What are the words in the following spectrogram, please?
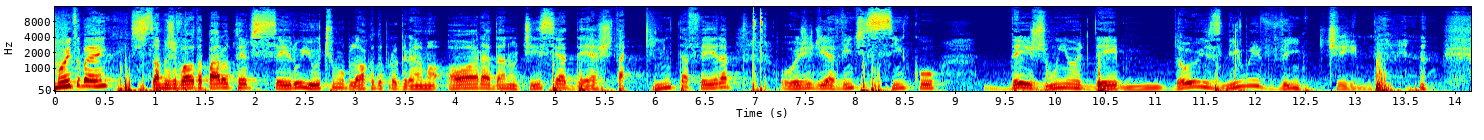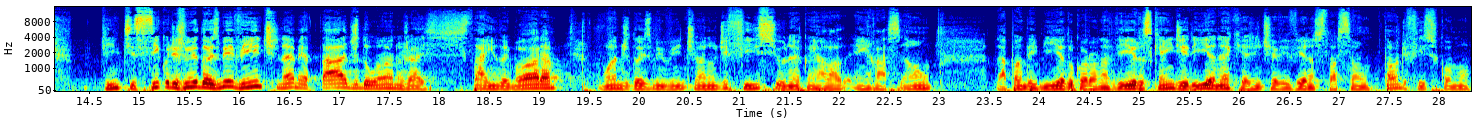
Muito bem, estamos de volta para o terceiro e último bloco do programa Hora da Notícia desta quinta-feira, hoje, dia 25 de junho de 2020. 25 de junho de 2020, né? Metade do ano já está indo embora. O ano de 2020 é um ano difícil, né? Em relação da pandemia do coronavírus. Quem diria, né, que a gente ia viver uma situação tão difícil como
